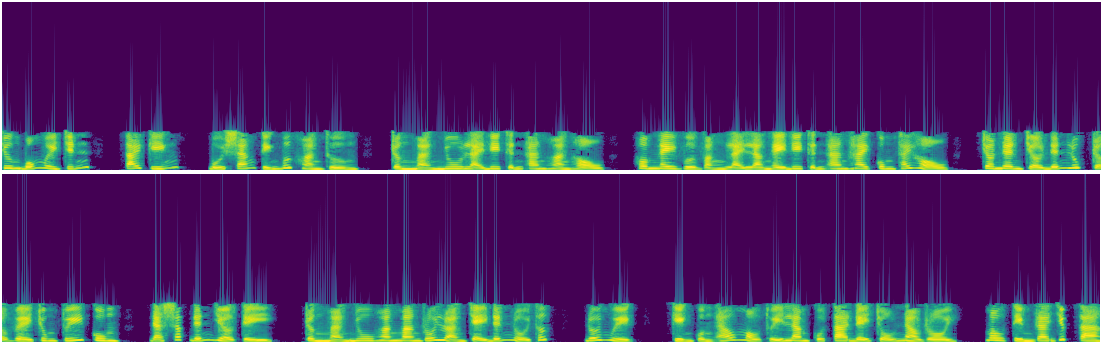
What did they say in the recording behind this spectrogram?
chương 49, tái kiến, buổi sáng tiễn bước hoàng thượng, Trần Mạn Nhu lại đi thỉnh an hoàng hậu, hôm nay vừa vặn lại là ngày đi thỉnh an hai cung thái hậu, cho nên chờ đến lúc trở về trung túy cung, đã sắp đến giờ tỵ, Trần Mạn Nhu hoang mang rối loạn chạy đến nội thất, đối nguyệt, kiện quần áo màu thủy lam của ta để chỗ nào rồi, mau tìm ra giúp ta,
